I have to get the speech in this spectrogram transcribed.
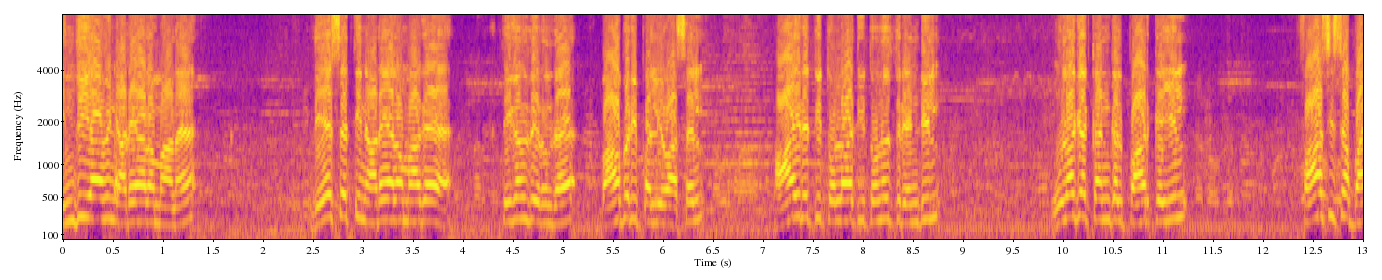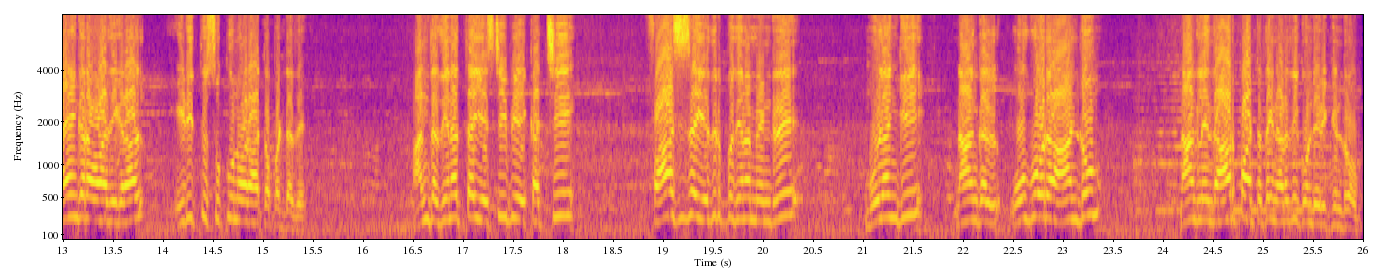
இந்தியாவின் அடையாளமான தேசத்தின் அடையாளமாக திகழ்ந்திருந்த பாபரி பள்ளிவாசல் ஆயிரத்தி தொள்ளாயிரத்தி தொண்ணூற்றி ரெண்டில் உலக கண்கள் பார்க்கையில் பாசிச பயங்கரவாதிகளால் இடித்து சுக்குநூறாக்கப்பட்டது அந்த தினத்தை எஸ்டிபிஐ கட்சி பாசிச எதிர்ப்பு தினம் என்று முழங்கி நாங்கள் ஒவ்வொரு ஆண்டும் நாங்கள் இந்த ஆர்ப்பாட்டத்தை நடத்தி கொண்டிருக்கின்றோம்.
